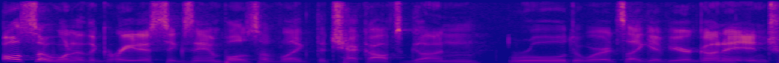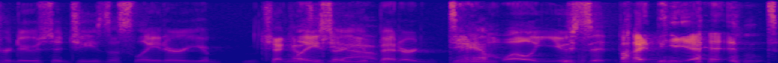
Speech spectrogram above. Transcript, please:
also one of the greatest examples of like the Chekhov's gun rule to where it's like if you're gonna introduce a Jesus later, your Chekhov's- laser, you better damn well use it by the end.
